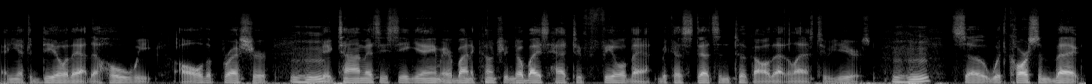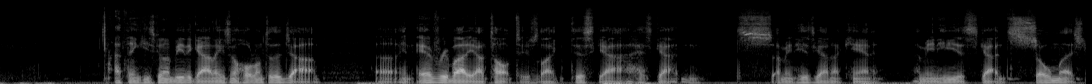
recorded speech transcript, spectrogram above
and you have to deal with that the whole week. All the pressure, Mm-hmm. big time SEC game, everybody in the country, nobody's had to feel that because Stetson took all that the last 2 years. Mm-hmm. So with Carson Beck, I think he's going to be the guy. I think he's going to hold on to the job. Uh, and everybody I talked to is like, this guy has gotten. I mean, he's gotten a cannon. I mean, he has gotten so much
